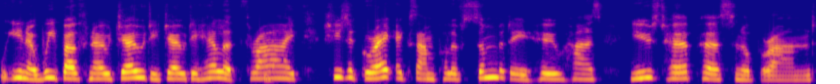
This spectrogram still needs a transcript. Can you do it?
you know, we both know Jody, Jody Hill at Thrive. Yeah. She's a great example of somebody who has used her personal brand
